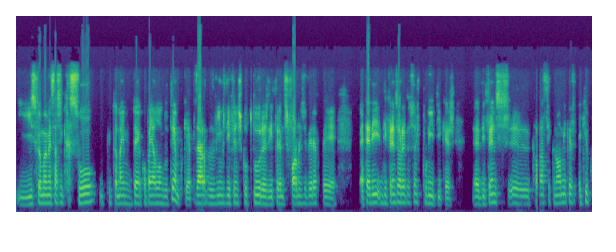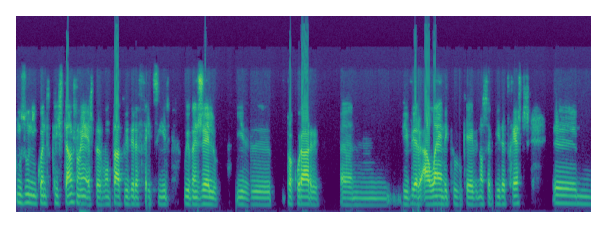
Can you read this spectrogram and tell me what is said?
e isso foi uma mensagem que ressoou e que também me tem acompanhado ao longo do tempo, que apesar de virmos diferentes culturas, diferentes formas de ver a fé, até di diferentes orientações políticas, uh, diferentes uh, classes económicas, aquilo que nos une enquanto cristãos, não é? Esta vontade de viver a fé e de seguir o Evangelho e de procurar um, viver além daquilo que é a nossa vida terrestre, um,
